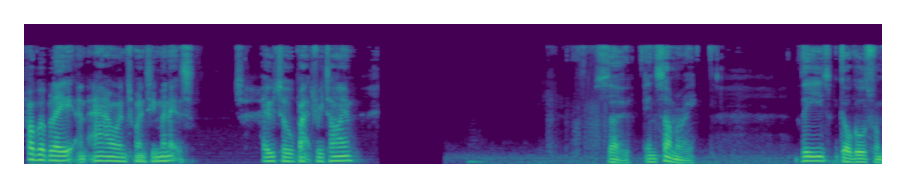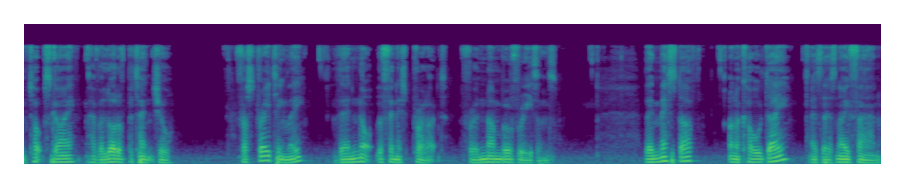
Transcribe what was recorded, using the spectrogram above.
probably an hour and 20 minutes total battery time. So, in summary, these goggles from Top Sky have a lot of potential. Frustratingly, they're not the finished product for a number of reasons. They miss stuff on a cold day as there's no fan.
